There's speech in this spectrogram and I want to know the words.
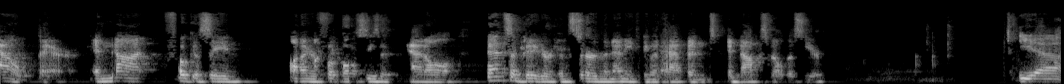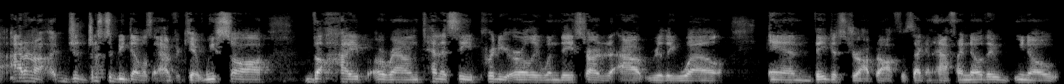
out there and not focusing on your football season at all. That's a bigger concern than anything that happened in Knoxville this year. Yeah, I don't know. Just to be devil's advocate, we saw the hype around Tennessee pretty early when they started out really well, and they just dropped off the second half. I know they, you know,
